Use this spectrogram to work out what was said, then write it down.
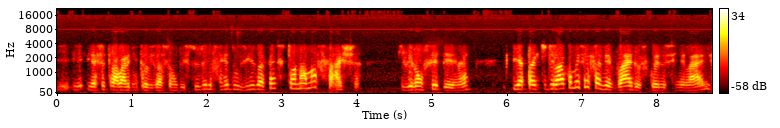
e, e, esse trabalho de improvisação do estúdio ele foi reduzido até se tornar uma faixa, que virou um CD, né? E a partir de lá eu comecei a fazer várias coisas similares.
